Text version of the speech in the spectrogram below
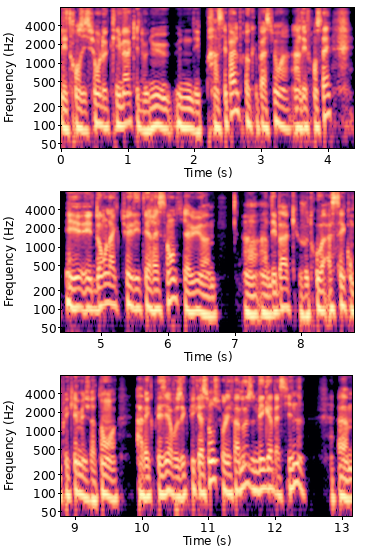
les transitions, le climat qui est devenu une des principales préoccupations hein, un, des Français. Et, et dans l'actualité récente, il y a eu euh, un, un, débat que je trouve assez compliqué, mais j'attends euh, avec plaisir vos explications sur les fameuses méga bassines, euh,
